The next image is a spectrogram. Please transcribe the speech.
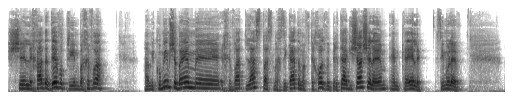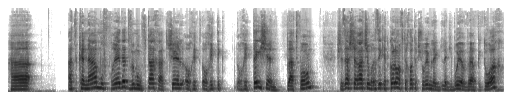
של אחד הדב-אופים בחברה. המיקומים שבהם uh, חברת לספס מחזיקה את המפתחות ופרטי הגישה שלהם הם כאלה. שימו לב. ההתקנה מופרדת ומאובטחת של אוריטיישן פלטפורם, שזה השרת שמחזיק את כל המפתחות הקשורים לגיבוי והפיתוח.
